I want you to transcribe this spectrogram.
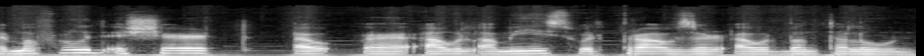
المفروض ال shirt أو آه أو القميص وال trouser أو البنطلون.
